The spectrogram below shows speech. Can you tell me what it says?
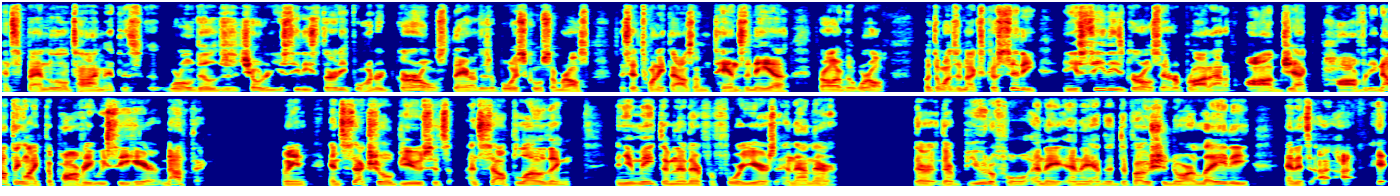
and spend a little time at this uh, World Villages of Children. You see these 3,400 girls there. There's a boys' school somewhere else. They said 20,000, Tanzania. They're all over the world. But the ones in Mexico City, and you see these girls that are brought out of object poverty, nothing like the poverty we see here, nothing. I mean, and sexual abuse, it's and self-loathing. And you meet them, they're there for four years, and then they're they're they're beautiful, and they and they have the devotion to Our Lady, and it's I, I, it,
